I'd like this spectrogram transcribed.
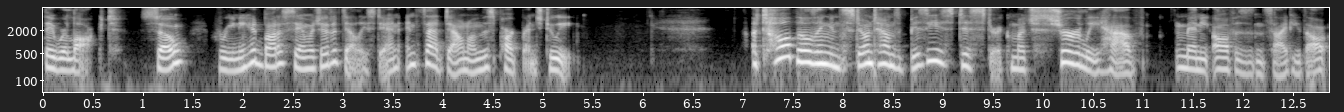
they were locked. So, Reynie had bought a sandwich at a deli stand and sat down on this park bench to eat. A tall building in Stonetown's busiest district must surely have many offices inside, he thought.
